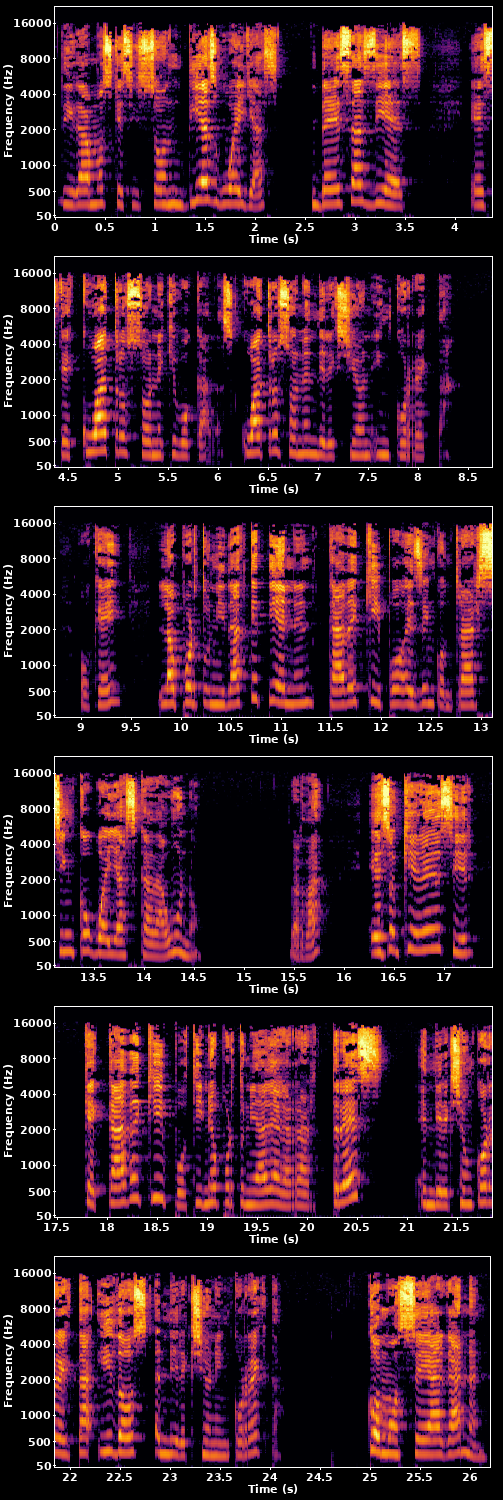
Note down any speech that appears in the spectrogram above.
digamos que si son 10 huellas, de esas 10, este, cuatro son equivocadas, cuatro son en dirección incorrecta. ¿Ok? La oportunidad que tienen cada equipo es de encontrar cinco huellas cada uno. ¿Verdad? Eso quiere decir que cada equipo tiene oportunidad de agarrar tres en dirección correcta y dos en dirección incorrecta. como sea ganan.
